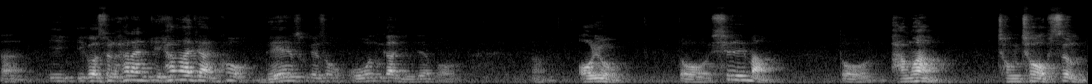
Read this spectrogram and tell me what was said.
아, 이, 이것을 하나님께 향하지 않고 내 속에서 온갖 이제 뭐 어, 어려움, 또 실망, 또 방황, 정처 없음,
